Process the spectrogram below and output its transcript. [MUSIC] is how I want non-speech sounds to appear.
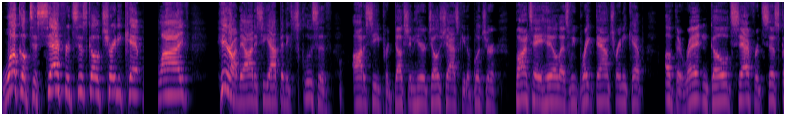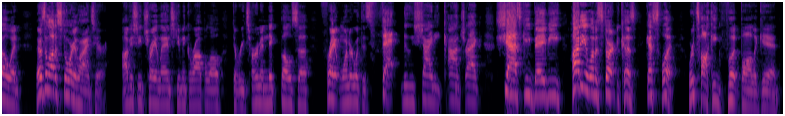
Welcome to San Francisco Training Camp Live here on the Audacy app, an exclusive Audacy production here. Joe Shasky, the Butcher, Bonta Hill, as we break down training camp of the red and gold San Francisco. And there's a lot of storylines here. Obviously, Trey Lance, Jimmy Garoppolo, the return of Nick Bosa, Fred Warner with his fat new shiny contract. Shasky, baby. How do you want to start? Because guess what? We're talking football again.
